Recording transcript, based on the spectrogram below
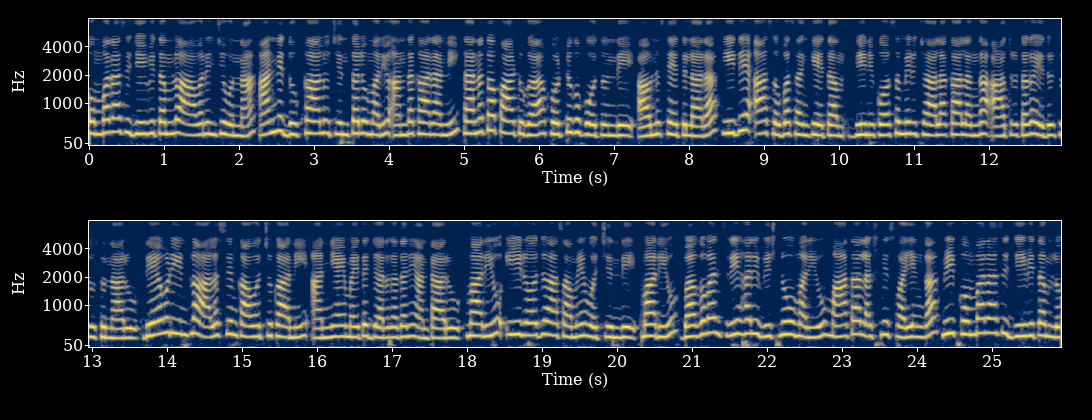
కుంభరాశి జీవితంలో ఆవరించి ఉన్న అన్ని దుఃఖాలు చింతలు మరియు అంధకారాన్ని తనతో పాటుగా కొట్టుకుపోతుంది. అవును స్నేహితులారా ఇదే ఆ శుభ సంకేతం. దీనికోసం మీరు చాలా కాలంగా ఆతృతగా ఎదురు చూస్తున్నారు దేవుడి ఇంట్లో ఆలస్యం కావచ్చు కానీ అన్యాయం అయితే జరగదని అంటారు. మరియు ఈ రోజు ఆ సమయం వచ్చింది. మరియు భగవాన్ శ్రీహరి విష్ణువు మరియు మాతా లక్ష్మి స్వయంగా మీ కుంభరాశి జీవితంలో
